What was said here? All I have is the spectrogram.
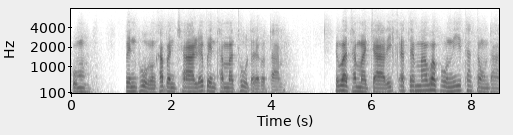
คุม เป็นผู้บังคับบัญชาหรือเป็นธรรมทูตอะไรก็ตาม หรือว่าธรรมจาริกอาตมาว่าพวกนี้ท่านต้องได้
